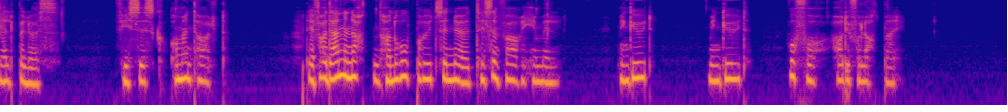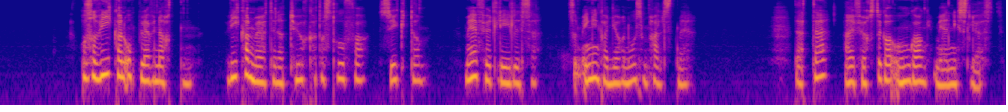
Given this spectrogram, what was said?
hjelpeløs, fysisk og mentalt. Det er fra denne natten han roper ut sin nød til sin far i himmelen. Min Gud, min Gud, hvorfor har du forlatt meg? Også vi kan oppleve natten, vi kan møte naturkatastrofer, sykdom, medfødt lidelse, som ingen kan gjøre noe som helst med. Dette er i første omgang meningsløst,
